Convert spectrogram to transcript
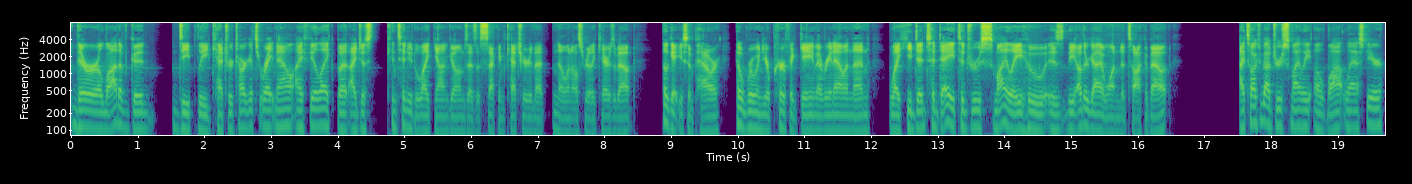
There are a lot of good deep league catcher targets right now. I feel like, but I just continue to like Yan Gomes as a second catcher that no one else really cares about. He'll get you some power. He'll ruin your perfect game every now and then, like he did today to Drew Smyly, who is the other guy I wanted to talk about. I talked about Drew Smyly a lot last year.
